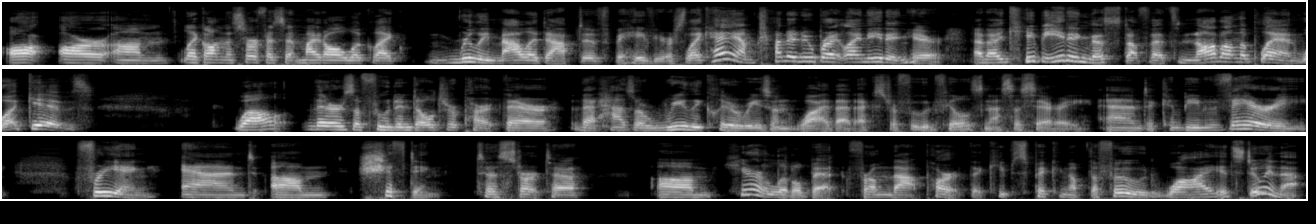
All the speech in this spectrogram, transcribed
our, our um, like on the surface, it might all look like really maladaptive behaviors. Like, hey, I'm trying to do bright line eating here, and I keep eating this stuff that's not on the plan. What gives? Well, there's a food indulger part there that has a really clear reason why that extra food feels necessary. And it can be very freeing and um, shifting to start to um, hear a little bit from that part that keeps picking up the food, why it's doing that.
